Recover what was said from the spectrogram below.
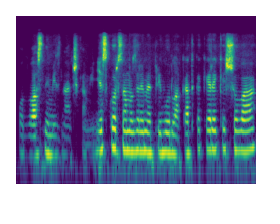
pod vlastnými značkami. Neskôr samozrejme pribudla Katka Kerekešová,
